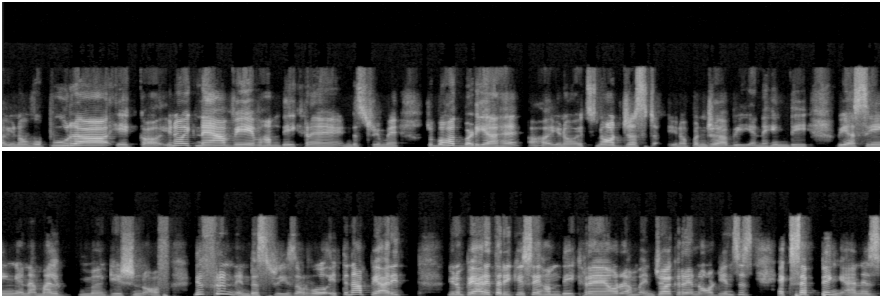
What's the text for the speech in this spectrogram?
uh, you know वो पूरा एक uh, you know एक नया वेव हम देख रहे हैं इंडस्ट्री में जो बहुत बढ़िया है uh, you know it's not just you know Punjabi and Hindi we are seeing an amalgamation of different industries और वो इतना प्यारी you know प्यारे तरीके से हम देख रहे हैं और हम enjoy कर रहे हैं and audience is accepting and is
